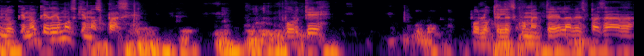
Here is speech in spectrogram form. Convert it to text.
lo que no queremos que nos pase. ¿Por qué? Por lo que les comenté la vez pasada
